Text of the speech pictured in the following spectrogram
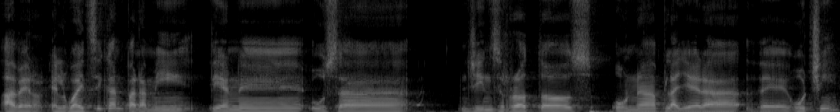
A ver, el White para mí tiene. usa jeans rotos, una playera de Gucci.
